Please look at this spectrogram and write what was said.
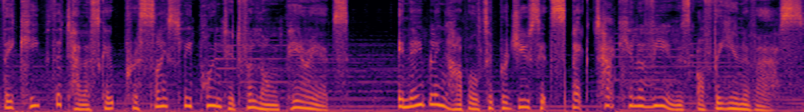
they keep the telescope precisely pointed for long periods, enabling Hubble to produce its spectacular views of the universe.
